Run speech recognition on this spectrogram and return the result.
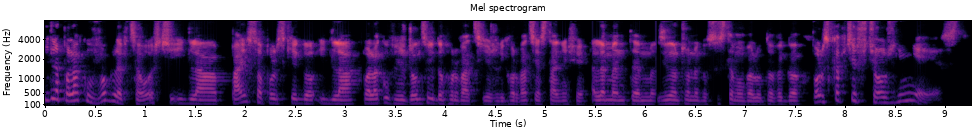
I dla Polaków w ogóle w całości, i dla państwa polskiego, i dla Polaków jeżdżących do Chorwacji, jeżeli Chorwacja stanie się elementem zjednoczonego systemu walutowego. Polska przecież wciąż nim nie jest.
